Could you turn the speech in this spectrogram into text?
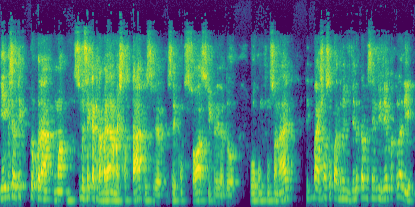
e aí você vai ter que procurar uma. Se você quer trabalhar numa startup, se você é como sócio, empreendedor ou como funcionário, tem que baixar seu padrão de vida para você viver com aquilo ali.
